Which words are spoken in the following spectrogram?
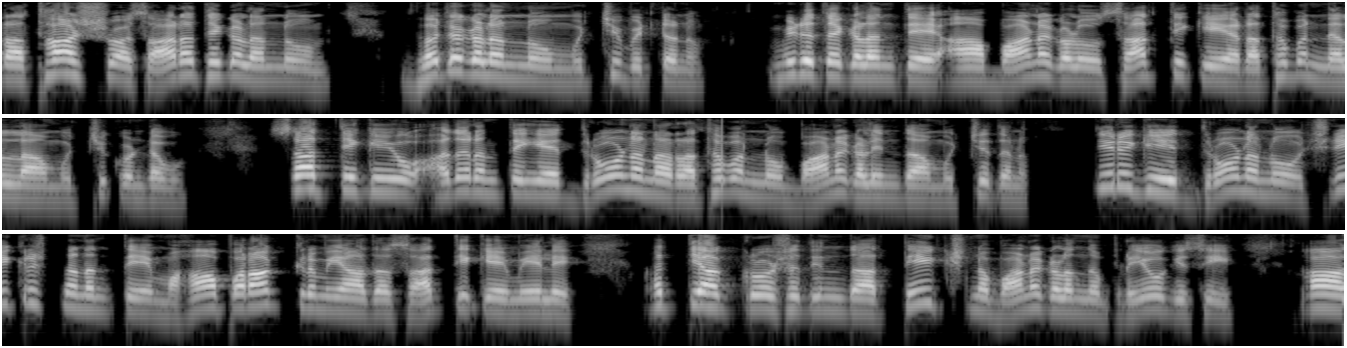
ರಥಾಶ್ವ ಸಾರಥಿಗಳನ್ನು, ಧ್ವಜಗಳನ್ನು ಮುಚ್ಚಿಬಿಟ್ಟನು. ಮಿಡತೆಗಳಂತೆ ಆ ಬಾಣಗಳು ಸಾತ್ವಿಕೆಯ ರಥವನ್ನೆಲ್ಲ ಮುಚ್ಚಿಕೊಂಡವು. ಸಾತ್ವಿಕೆಯು ಅದರಂತೆಯೇ ದ್ರೋಣನ ರಥವನ್ನು ಬಾಣಗಳಿಂದ ಮುಚ್ಚಿದನು. ತಿರುಗಿ ದ್ರೋಣನು ಶ್ರೀಕೃಷ್ಣನಂತೆ ಮಹಾಪರಾಕ್ರಮಿಯಾದ ಸಾತ್ವಿಕೆಯ ಮೇಲೆ ಅತ್ಯಾಕ್ರೋಶದಿಂದ ತೀಕ್ಷ್ಣ ಬಾಣಗಳನ್ನು ಪ್ರಯೋಗಿಸಿ ಆ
